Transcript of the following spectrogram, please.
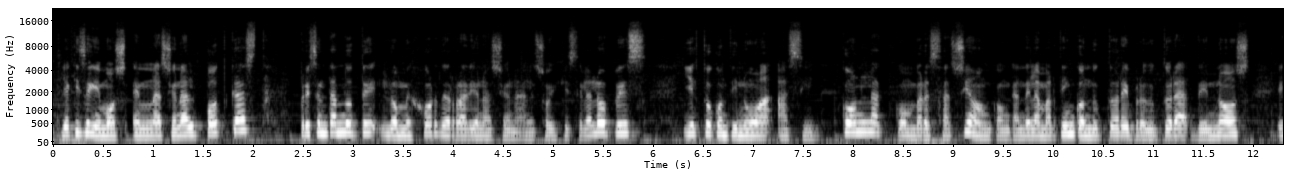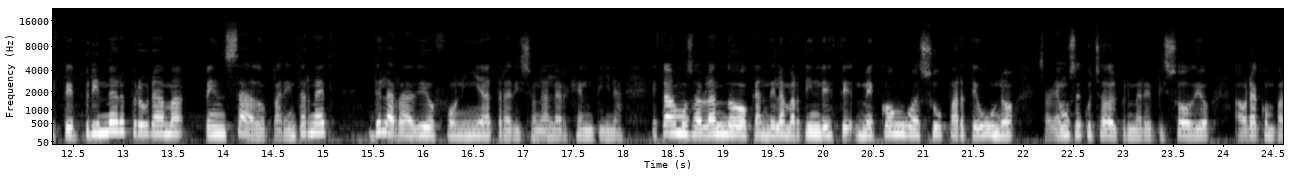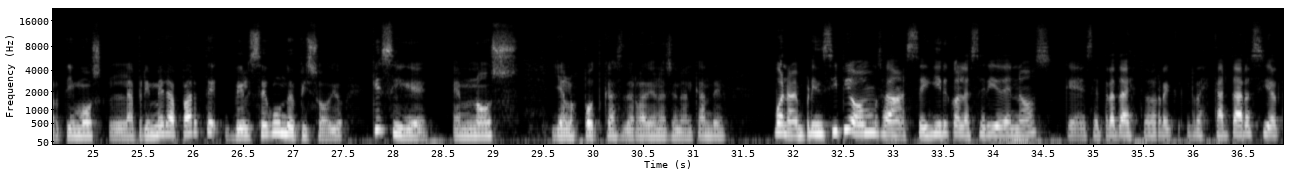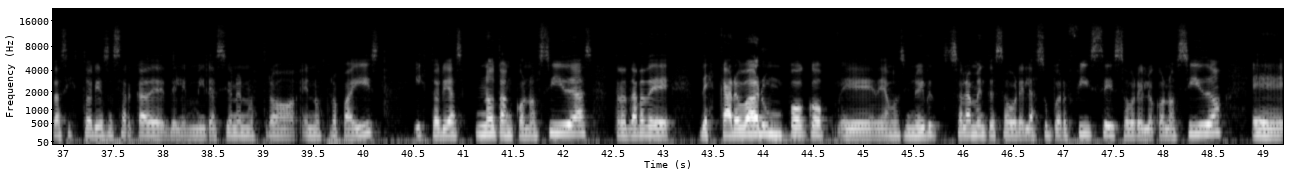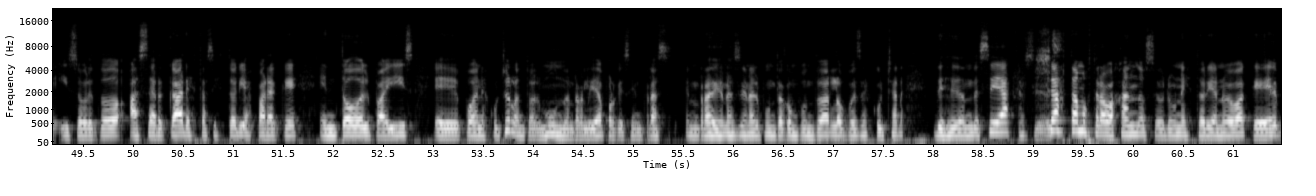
Y aquí seguimos en Nacional Podcast presentándote lo mejor de Radio Nacional. Soy Gisela López y esto continúa así, con la conversación con Candela Martín, conductora y productora de Nos, este primer programa pensado para Internet de la radiofonía tradicional argentina. Estábamos hablando, Candela Martín, de este Mekong Guazú parte 1. Ya habíamos escuchado el primer episodio, ahora compartimos la primera parte del segundo episodio. ¿Qué sigue en Nos y en los podcasts de Radio Nacional, Cande? Bueno, en principio vamos a seguir con la serie de Nos, que se trata de esto, de re- rescatar ciertas historias acerca de, de la inmigración en nuestro, en nuestro país, historias no tan conocidas, tratar de, de escarbar un poco, eh, digamos, y no ir solamente sobre la superficie y sobre lo conocido, eh, y sobre todo acercar estas historias para que en todo el país eh, puedan escucharlo, en todo el mundo en realidad, porque si entras en radionacional.com.ar lo puedes escuchar desde donde sea. Así es. Ya estamos trabajando sobre una historia nueva que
